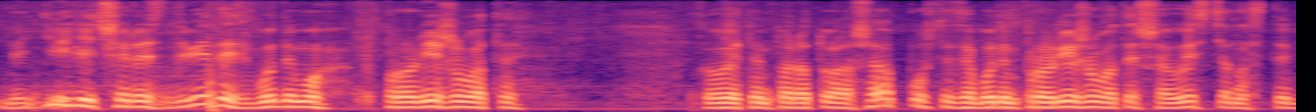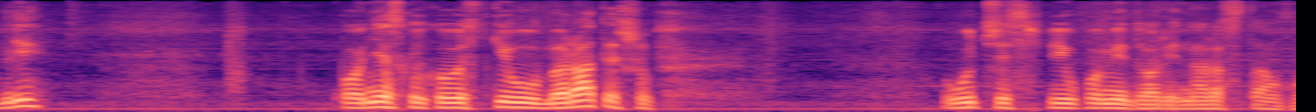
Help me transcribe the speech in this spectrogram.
Неділі через дві десь будемо проріжувати, коли температура ще опуститься, будемо проріжувати ще листя на стеблі. По кілька листків убирати, щоб лучше спів помідорів наростав.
